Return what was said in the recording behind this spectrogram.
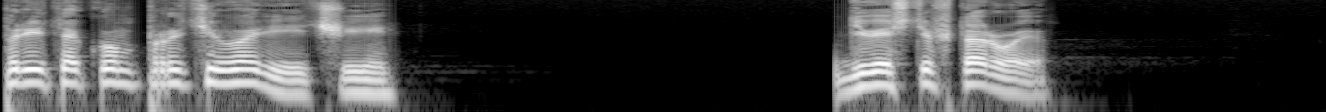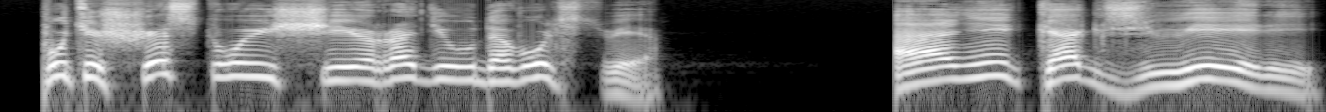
при таком противоречии? 202. Путешествующие ради удовольствия. Они, как звери,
